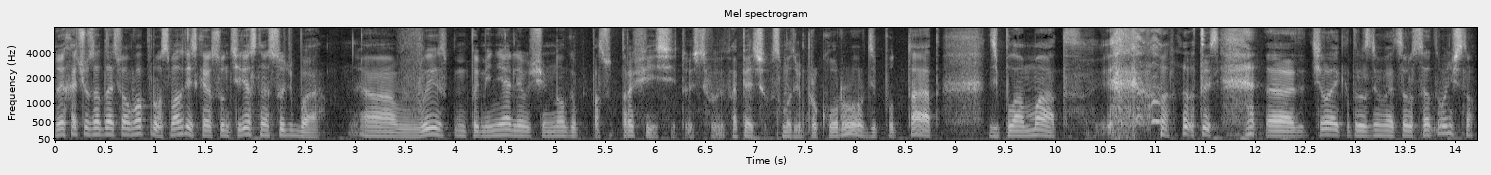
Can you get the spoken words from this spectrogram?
но я хочу задать вам вопрос. Смотрите, какая интересная судьба. А, вы поменяли очень много по сути, профессий, то есть вы опять смотрим прокурор, депутат, дипломат, то есть э, человек, который занимается Россотрудничеством.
